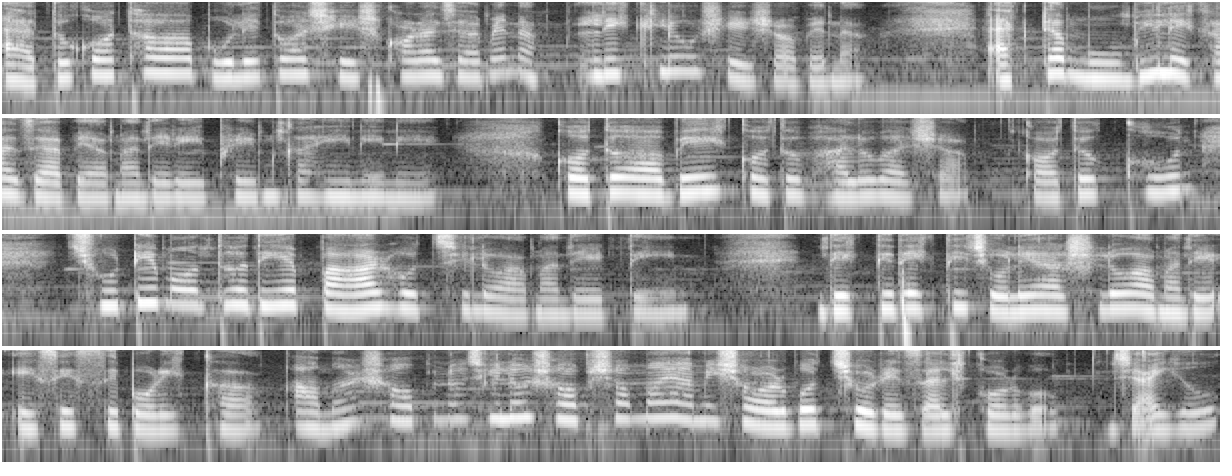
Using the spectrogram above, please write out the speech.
এত কথা বলে তো আর শেষ করা যাবে না লিখলেও শেষ হবে না। একটা মুভি লেখা যাবে আমাদের এই প্রেম কাহিনী নিয়ে। কত আবেগ কত ভালোবাসা। কতক্ষণ ছুটি মধ্য দিয়ে পার হচ্ছিল আমাদের দিন। দেখতে দেখতে চলে আসলো আমাদের এসএসসি পরীক্ষা। আমার স্বপ্ন ছিল সব সময় আমি সর্বোচ্চ রেজাল্ট করব। যাই হোক,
